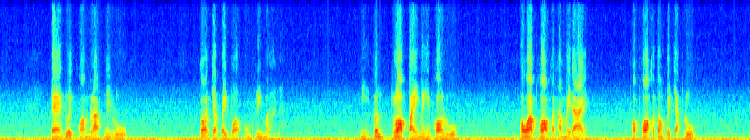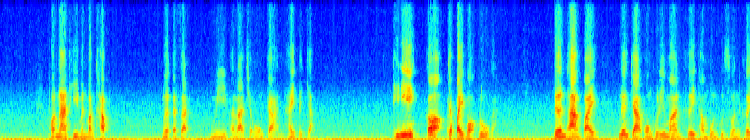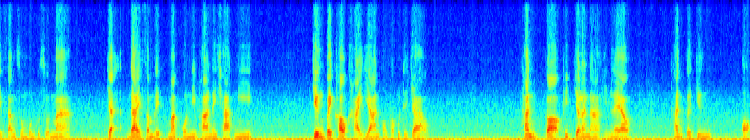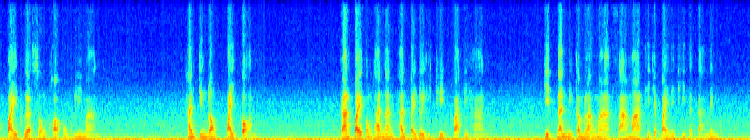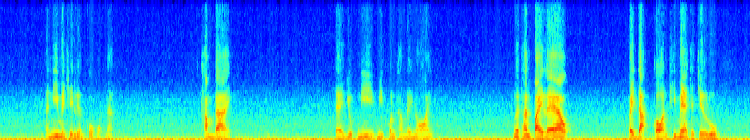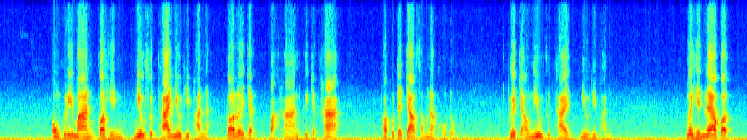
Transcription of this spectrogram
แต่ด้วยความรักในลูก ก็จะไปบอกองคุริมานะนี่ก็รอบไปไม่ให้พ่อรู้ เพราะว่าพ่อก็ทำไม่ได้ เพราะพ่อก็ต้องไปจับลูก เพราะหน้าที่มันบังคับ เมื่อกษัตริย์มีพระราชโองการให้ไปจับ ทีนี้ก็จะไปบอกลูกอะ่ะเดินทางไปเนื่องจากองคุลิมานเคยทำบุญกุศล เคยสั่งสมบุญกุศลมา จะได้สำเร็จมรรคผลนิพพานในชาตินี้ จึงไปเข้าข่ายยานของพระพุทธเจ้า ท่านก็พิจารณาเห็นแล้ว ท่านก็จึงออกไปเพื่อสงเคราะห์องคุลิมาน ท่านจึงต้องไปก่อน การไปของท่านนั้นท่านไปด้วยอิทธิปาฏิหาริย์จิตนั้นมีกำลังมากสามารถที่จะไปในที่ต่างๆได้หมด อันนี้ไม่ใช่เรื่องโกหกนะทำได้ แต่ยุคนี้มีคนทำได้น้อย เมื่อท่านไปแล้ว ไปดักก่อนที่แม่จะเจอลูก องคุริมานก็เห็นนิ้วสุดท้ายนิ้วที่พันน่ะ ก็เลยจะประหารคือจะฆ่า พระพุทธเจ้าสำนักโคดม เพื่อจะเอานิ้วสุดท้ายนิ้วที่พัน เมื่อเห็นแล้วก็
